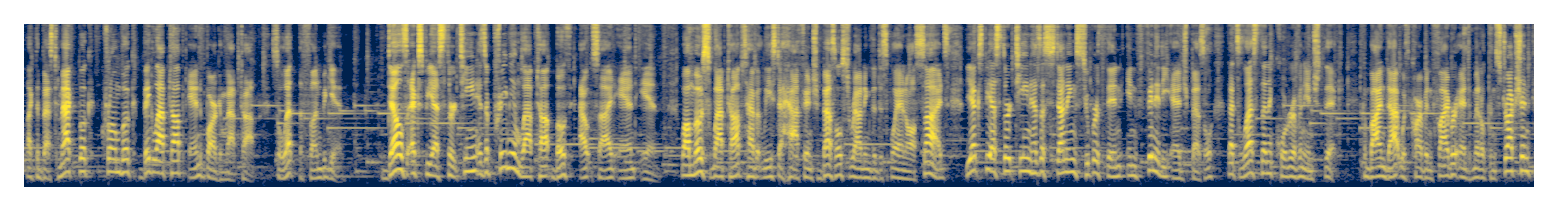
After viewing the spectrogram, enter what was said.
like the best MacBook, Chromebook, big laptop, and bargain laptop. So let the fun begin. Dell's XPS 13 is a premium laptop both outside and in. While most laptops have at least a half-inch bezel surrounding the display on all sides, the XPS 13 has a stunning super thin Infinity Edge bezel that's less than a quarter of an inch thick. Combine that with carbon fiber and metal construction,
